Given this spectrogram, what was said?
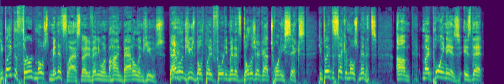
He played the third most minutes last night of anyone behind Battle and Hughes. Battle and Hughes both played 40 minutes. Dolezaj got 26. He played the second most minutes. Um, my point is, is that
